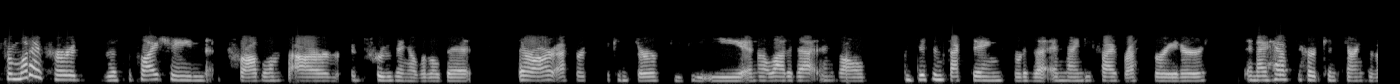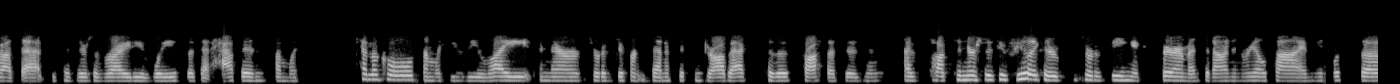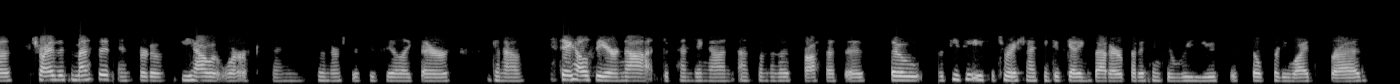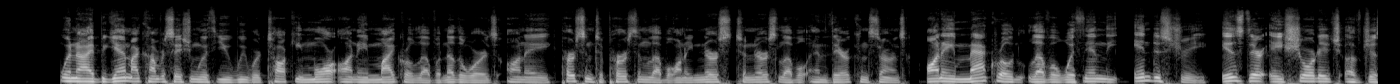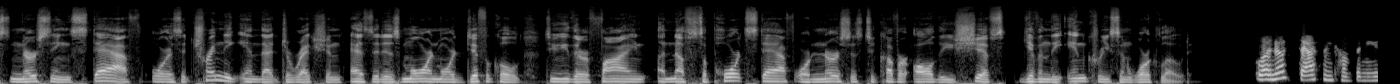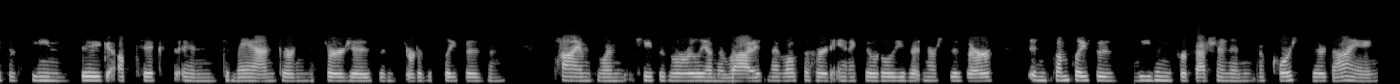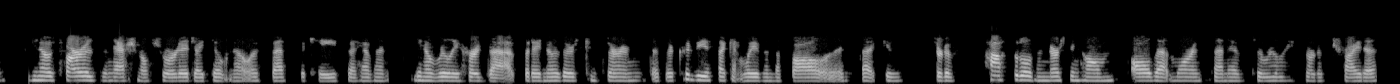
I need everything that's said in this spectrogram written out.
From what i've heard the supply chain problems are improving a little bit. There are efforts to conserve ppe and a lot of that involves disinfecting sort of the N95 respirators. And I have heard concerns about that because there's a variety of ways that that happens, some with chemicals, some with UV light, and there are sort of different benefits and drawbacks to those processes. And I've talked to nurses who feel like they're sort of being experimented on in real time. You know, let's uh, try this method and sort of see how it works. And the nurses who feel like they're going to stay healthy or not, depending on, on some of those processes. So the PPE situation, I think, is getting better, but I think the reuse is still pretty widespread. When I began my conversation with you, we were talking more on a micro level. In other words, on a person to person level, on a nurse to nurse level, and their concerns. On a macro level within the industry, is there a shortage of just nursing staff, or is it trending in that direction as it is more and more difficult to either find enough support staff or nurses to cover all these shifts given the increase in workload? Well, I know staffing companies have seen big upticks in demand during the surges and sort of the places and times when cases were really on the rise. And I've also heard anecdotally that nurses are in some places leaving the profession and of course they're dying. You know, as far as the national shortage, I don't know if that's the case. I haven't, you know, really heard that, but I know there's concern that there could be a second wave in the fall and that gives sort of hospitals and nursing homes all that more incentive to really sort of try to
